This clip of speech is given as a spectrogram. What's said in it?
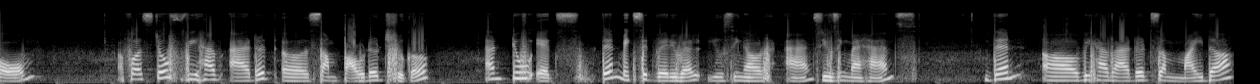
home. First off we have added uh, some powdered sugar and two eggs. Then mix it very well using our hands using my hands. Then uh, we have added some maida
